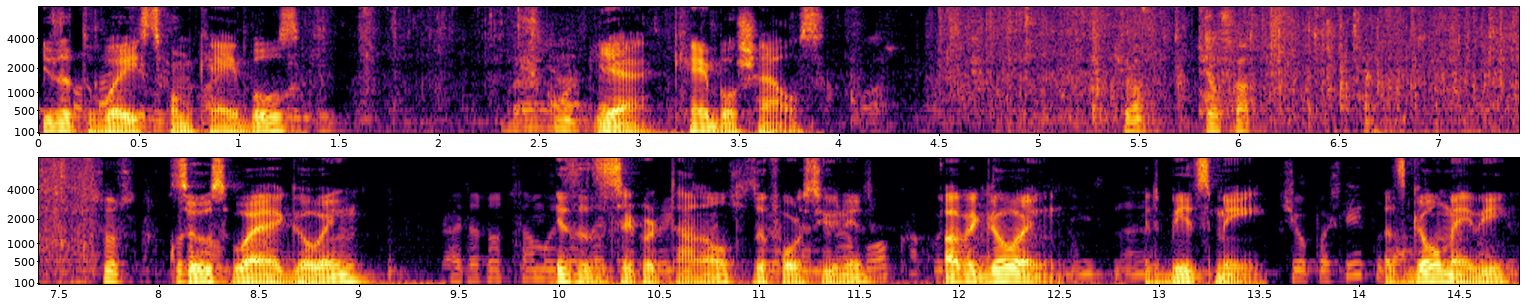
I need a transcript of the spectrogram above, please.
Is it waste from cables? Yeah, cable shells. Sus, where are you going? Is it the secret tunnel to the force unit? Where are we going? It beats me. Let's go, maybe.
